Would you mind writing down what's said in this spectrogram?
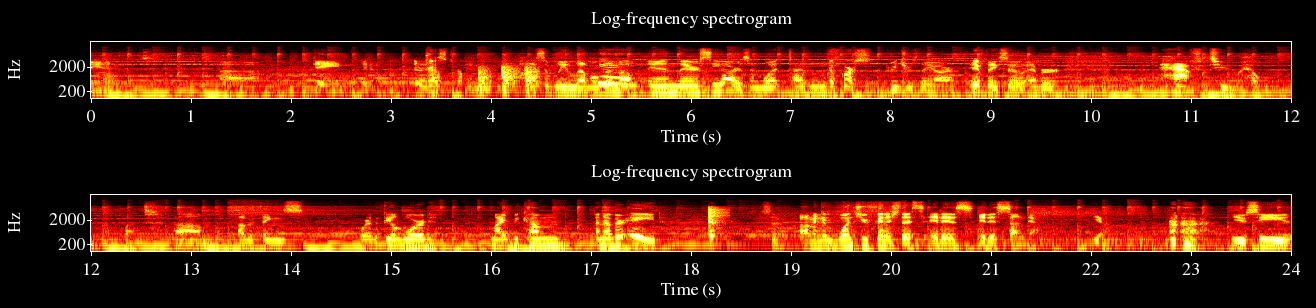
and uh, gain, you know, their trust. And possibly level them up in their CRs and what type of, Of course. creatures they are, Yep. if they so ever have to help. But um, other things where the field ward might become another aid. So Um, and once you finish this, it is it is sundown. Yeah. you see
